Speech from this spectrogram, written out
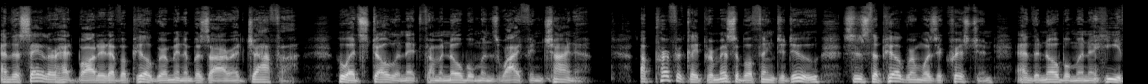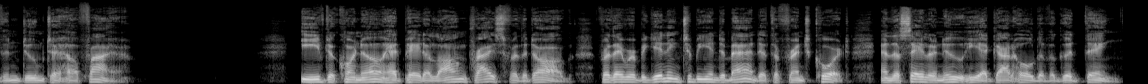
and the sailor had bought it of a pilgrim in a bazaar at Jaffa, who had stolen it from a nobleman's wife in China. A perfectly permissible thing to do, since the pilgrim was a Christian and the nobleman a heathen doomed to hell fire. Yves de Cornault had paid a long price for the dog, for they were beginning to be in demand at the French court, and the sailor knew he had got hold of a good thing.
